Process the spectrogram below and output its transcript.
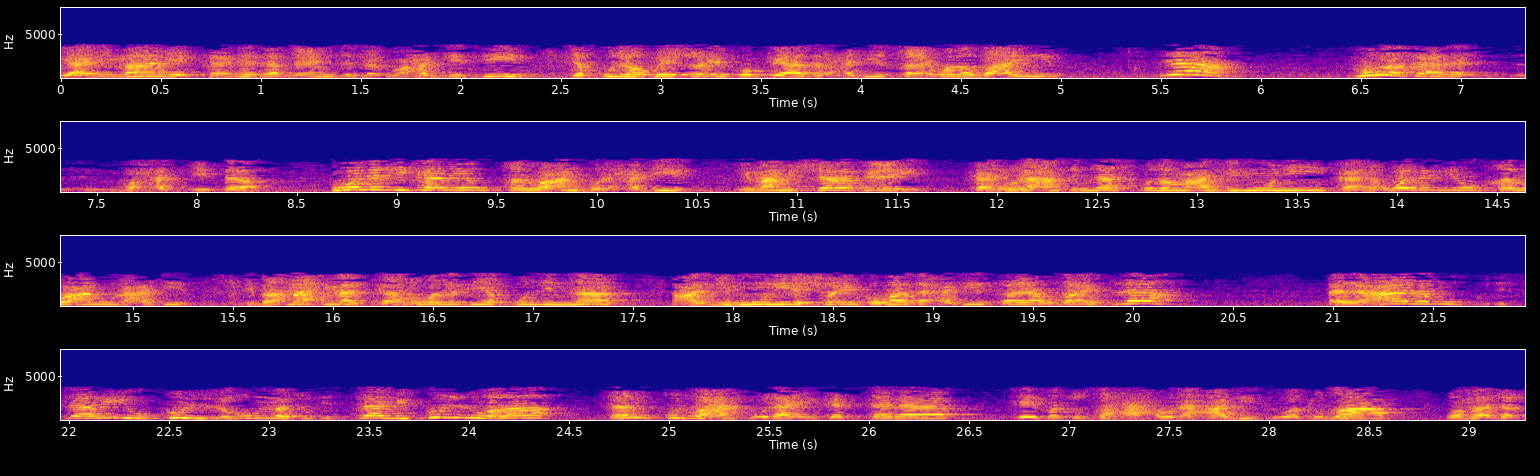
يعني مالك كان يذهب عند المحدثين يقول لهم إيش رأيكم في هذا الحديث؟ صحيح ولا ضعيف؟ لا. هو كان المحدث هو الذي كان ينقل عنه الحديث. الامام الشافعي كان يقول عند الناس قل لهم علموني كان هو الذي ينقل عنه الحديث. الامام أحمد كان هو الذي يقول للناس علموني إيش رايكم هذا حديث صحيح أو ضعيف. لا. العالم الإسلامي كل أمة الإسلام كلها تنقل عن أولئك السلف. كيف تصحح الأحاديث وتضاعف؟ وماذا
